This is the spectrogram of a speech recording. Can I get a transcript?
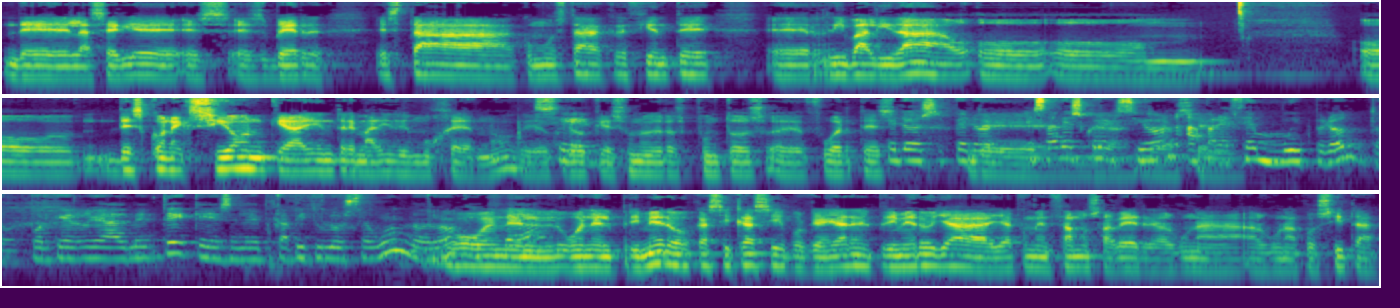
de la serie es, es ver esta, como esta creciente eh, rivalidad o, o- o desconexión que hay entre marido y mujer, ¿no? Que yo Sí. creo que es uno de los puntos eh, fuertes. Pero, pero de- esa de la- desconexión de la aparece muy pronto, porque realmente que es en el capítulo segundo, ¿no? O en, el, o en el primero, casi casi, porque ya en el primero ya, ya comenzamos a ver alguna, alguna cosita.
